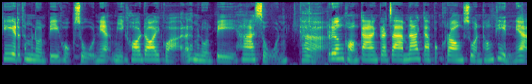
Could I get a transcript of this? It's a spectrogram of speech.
ที่รัฐธรรมนูญปี 60 เนี่ยมีข้อด้อยกว่ารัฐธรรมนูญปี 50ค่ะเรื่องของการกระจายอำนาจการปกครองส่วนท้องถิ่นเนี่ย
